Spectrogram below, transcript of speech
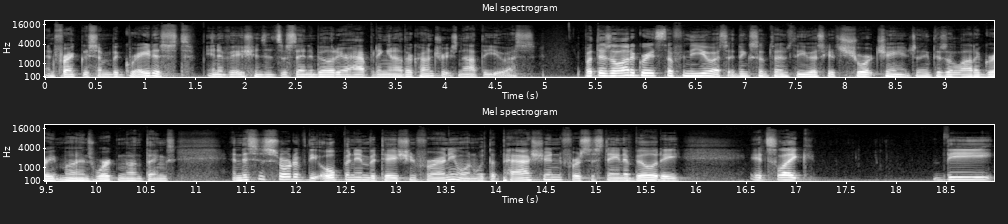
And frankly, some of the greatest innovations in sustainability are happening in other countries, not the U.S. But there's a lot of great stuff in the U.S. I think sometimes the U.S. gets shortchanged. I think there's a lot of great minds working on things. And this is sort of the open invitation for anyone with a passion for sustainability. It's like the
